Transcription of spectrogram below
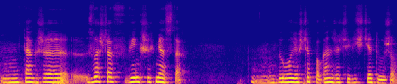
Mm, także, zwłaszcza w większych miastach, mm, było jeszcze pogan rzeczywiście dużo.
